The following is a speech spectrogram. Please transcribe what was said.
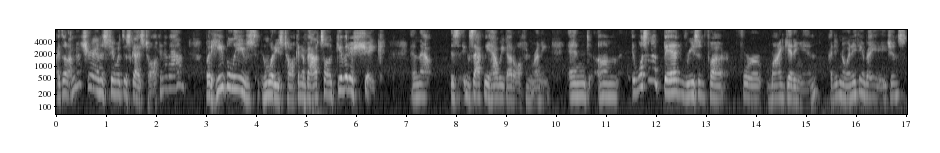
I thought, I'm not sure I understand what this guy's talking about, but he believes in what he's talking about, so I'll give it a shake. And that is exactly how we got off and running. And um, it wasn't a bad reason for for my getting in. I didn't know anything about agents.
